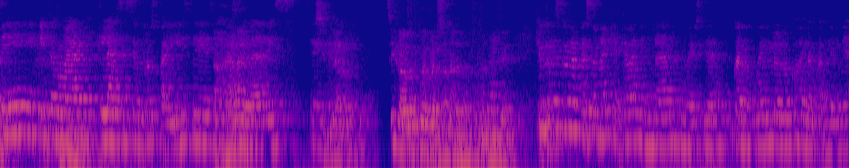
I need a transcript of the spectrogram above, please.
Sí, y tomar clases de otros países, de Ajá. otras ciudades. Sí, eh, claro. Sí, con otro tipo de personas, ¿no? Totalmente. Yo conozco una persona que acaba de entrar a la universidad cuando fue lo loco de la pandemia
